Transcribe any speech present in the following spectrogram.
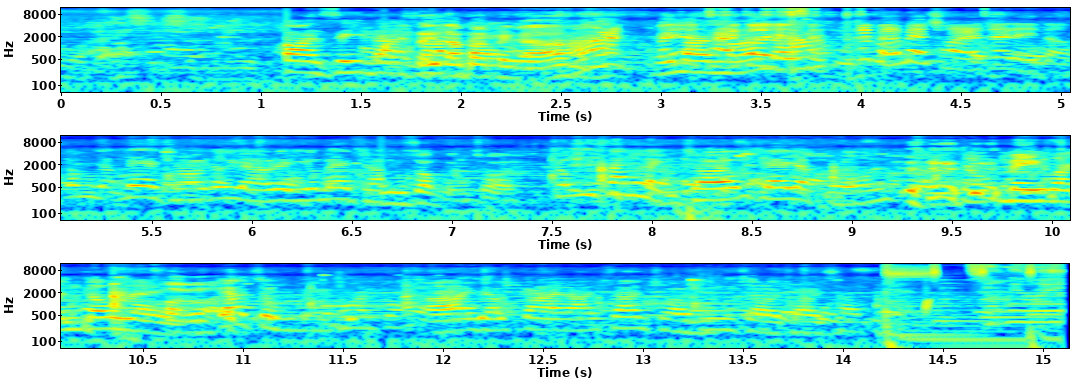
多嘢，第二站冇。哇！四大四大發明啊！你慢慢啦！今日有咩菜啊？啫你度？今日咩菜都有，你要咩菜？中心名菜。中心名菜好似喺日本，未運到嚟，而家仲未開工啊！有芥蘭生菜、空菜、菜心。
